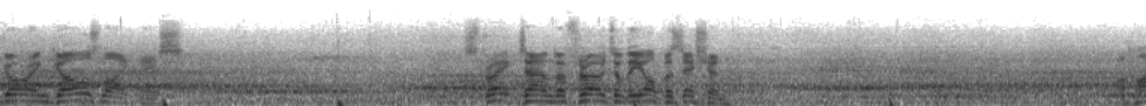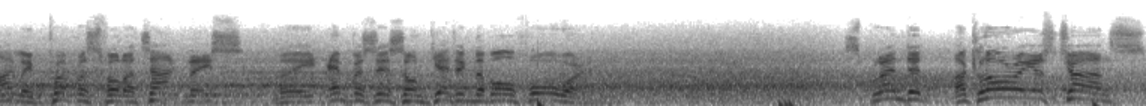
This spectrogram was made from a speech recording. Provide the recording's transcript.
scoring goals like this. Straight down the throat of the opposition. A highly purposeful attack, this. The emphasis on getting the ball forward. Splendid, a glorious chance.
